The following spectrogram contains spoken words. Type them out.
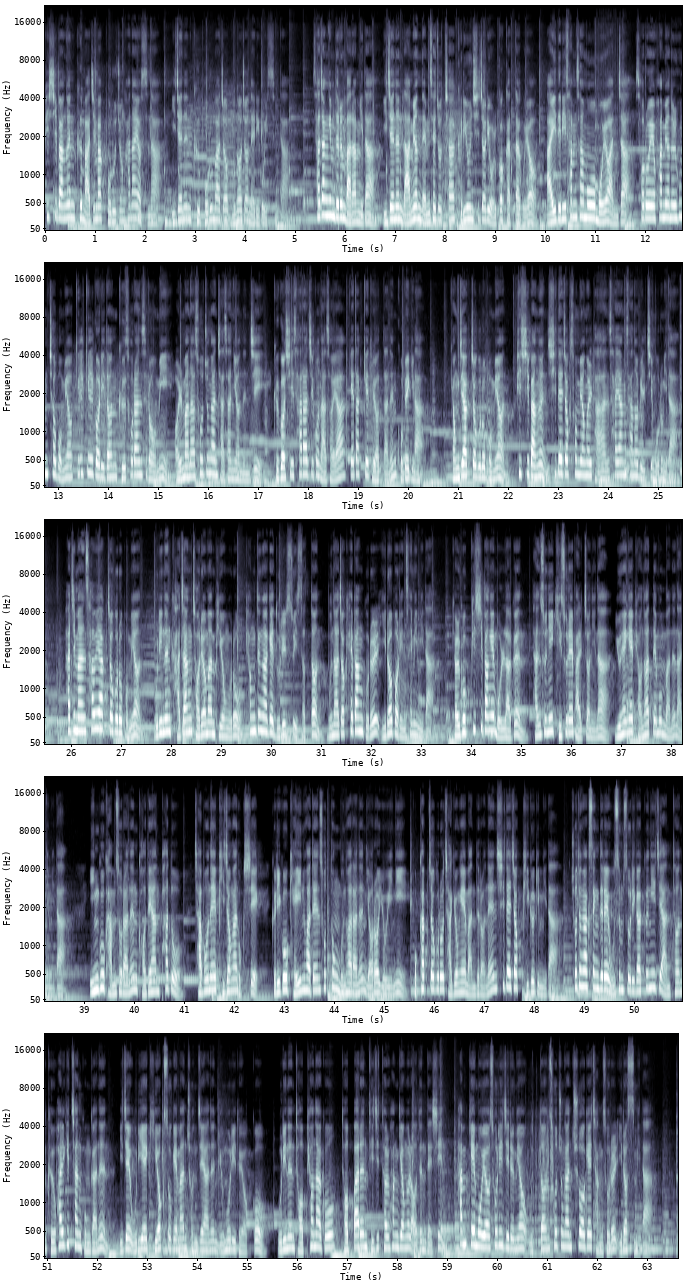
PC방은 그 마지막 보루 중 하나였으나 이제는 그 보루마저 무너져 내리고 있습니다. 사장님들은 말합니다. 이제는 라면 냄새조차 그리운 시절이 올 것 같다고요. 아이들이 삼삼오오 모여 앉아 서로의 화면을 훔쳐보며 낄낄거리던 그 소란스러움이 얼마나 소중한 자산이었는지 그것이 사라지고 나서야 깨닫게 되었다는 고백이다. 경제학적으로 보면 PC방은 시대적 소명을 다한 사양 산업일지 모릅니다. 하지만 사회학적으로 보면 우리는 가장 저렴한 비용으로 평등하게 누릴 수 있었던 문화적 해방구를 잃어버린 셈입니다. 결국 PC방의 몰락은 단순히 기술의 발전이나 유행의 변화 때문만은 아닙니다. 인구 감소라는 거대한 파도, 자본의 비정한 독식, 그리고 개인화된 소통 문화라는 여러 요인이 복합적으로 작용해 만들어낸 시대적 비극입니다. 초등학생들의 웃음소리가 끊이지 않던 그 활기찬 공간은 이제 우리의 기억 속에만 존재하는 유물이 되었고 우리는 더 편하고 더 빠른 디지털 환경을 얻은 대신 함께 모여 소리 지르며 웃던 소중한 추억의 장소를 잃었습니다.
